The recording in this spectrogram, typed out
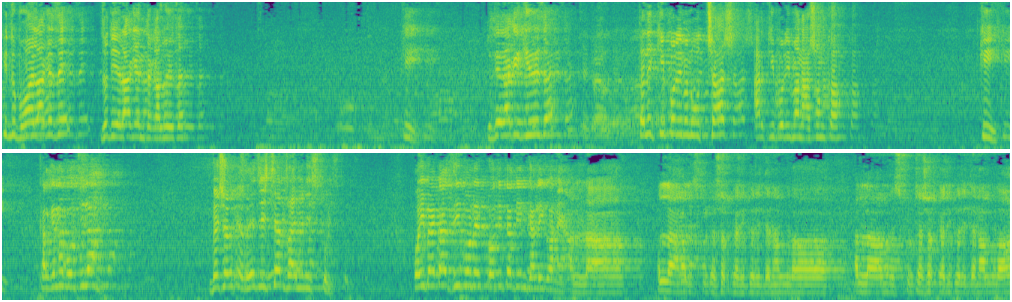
কিন্তু ভয় লাগে যে, যদি এর আগে ইন্তেকাল হয়ে যায়। কি? যদি এর আগে কি হয়ে যায়? তাহলে কি পরিমাণ উচ্ছ্বাস আর কি পরিমাণ আশঙ্কা? কি? কালকে না বলছিলাম? বেসরকারি রেজিস্টার প্রাইমারি স্কুল ওই বেটা জীবনের প্রতিটা দিন খালি গনে আল্লাহ আল্লাহ আমার স্কুলটা সরকারি করে দেন আল্লাহ আল্লাহ আমার স্কুলটা সরকারি করে দেন আল্লাহ।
